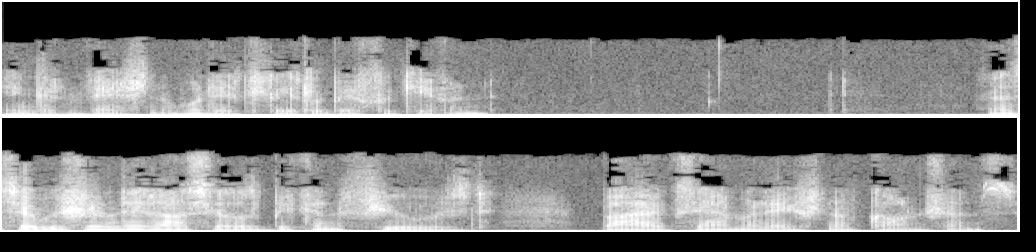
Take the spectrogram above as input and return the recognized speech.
in confession, well, it'll, it'll be forgiven. And so we shouldn't let ourselves be confused by examination of conscience.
